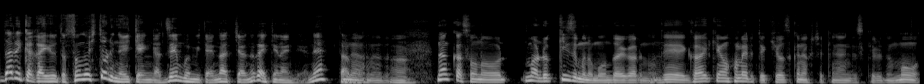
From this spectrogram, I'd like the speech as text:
誰かが言うとその一人の意見が全部みたいになっちゃうのがいけないんだよね多分。なるほど。うん。なんかその、まあ、ルッキズムの問題があるので、外見を褒めるって気をつけなくちゃいけないんですけれども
